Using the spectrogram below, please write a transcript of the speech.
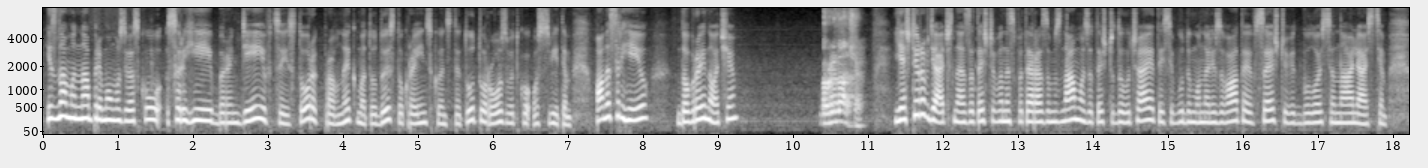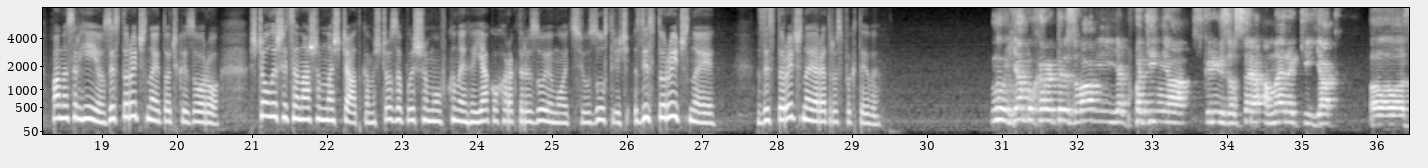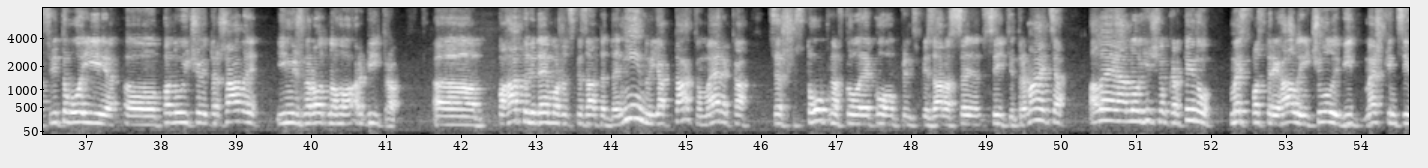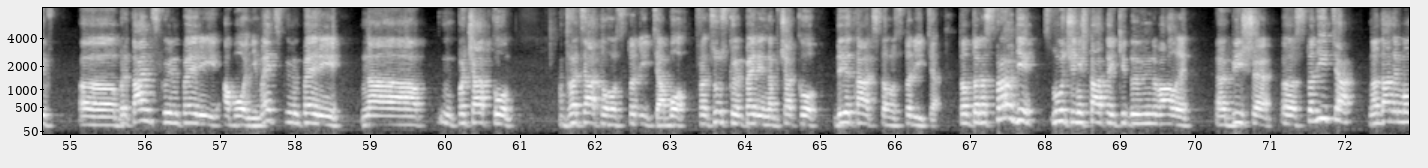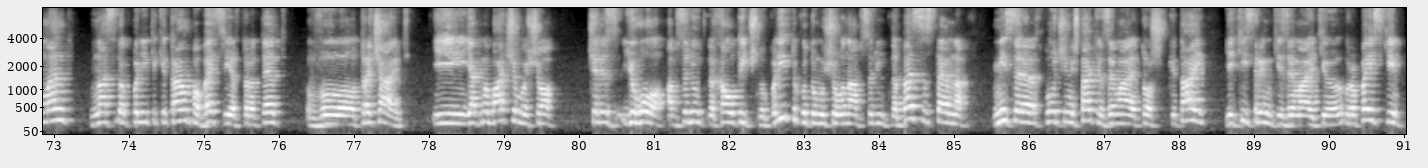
І з нами на прямому зв'язку Сергій Берендєєв, це історик, правник, методист Українського інституту розвитку освіти. Пане Сергію, доброї ночі. Доброї ночі. Я щиро вдячна за те, що ви не спите разом з нами, за те, що долучаєтесь і будемо аналізувати все, що відбулося на Алясці. Пане Сергію, з історичної точки зору, що лишиться нашим нащадкам, що запишемо в книги, як охарактеризуємо цю зустріч з історичної, з історичної ретроспективи? Ну я б охарактеризував її як падіння, скоріш за все, Америки як е, світової е, пануючої держави і міжнародного арбітра. Е, багато людей можуть сказати: да ні, ну як так, Америка, це ж стовп, навколо якого в принципі зараз світі тримається. Але аналогічну картину ми спостерігали і чули від мешканців е, Британської імперії або Німецької імперії на початку 20 століття або Французької імперії на початку 19 століття. Тобто, насправді, Сполучені Штати, які домінували е, більше е, століття, на даний момент внаслідок політики Трампа весь свій авторитет втрачають. І як ми бачимо, що через його абсолютно хаотичну політику, тому що вона абсолютно безсистемна, місце Сполучених Штатів займає тож Китай якісь ринки займають європейські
